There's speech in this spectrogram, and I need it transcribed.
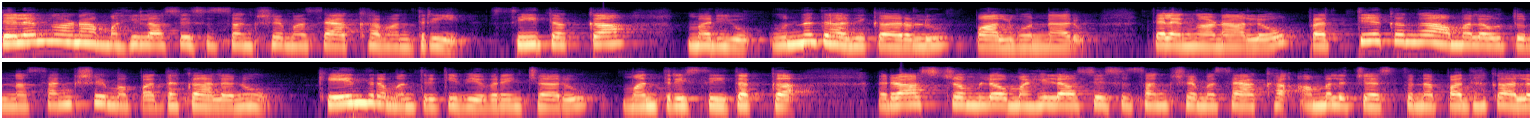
తెలంగాణ మహిళా శిశు సంక్షేమ శాఖ మంత్రి సీతక్క మరియు ఉన్నతాధికారులు పాల్గొన్నారు. తెలంగాణలో ప్రత్యేకంగా అమలవుతున్న సంక్షేమ పథకాలను కేంద్ర మంత్రికి వివరించారు మంత్రి సీతక్క. రాష్ట్రంలో మహిళా శిశు సంక్షేమ శాఖ అమలు చేస్తున్న పథకాల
